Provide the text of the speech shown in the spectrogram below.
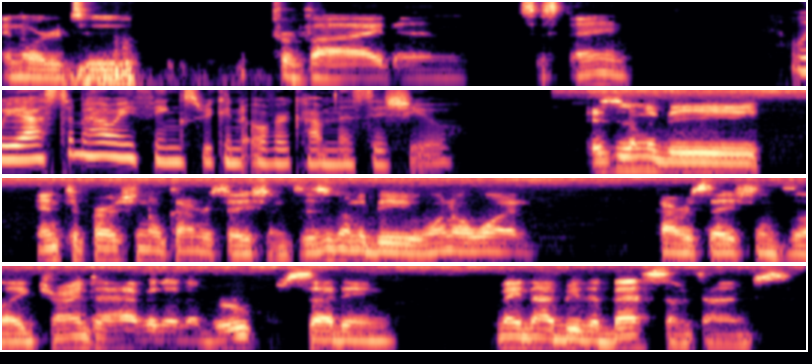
in order to provide and sustain. We asked him how he thinks we can overcome this issue. It's going to be interpersonal conversations. This is going to be one on one conversations. Like trying to have it in a group setting may not be the best sometimes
